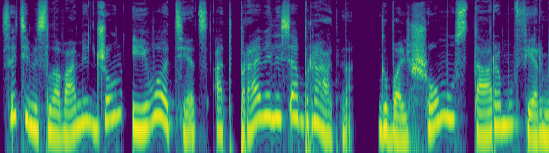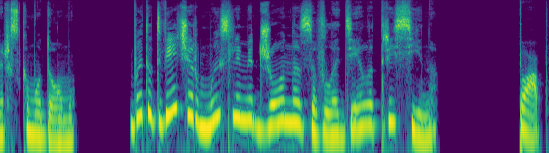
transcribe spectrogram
С этими словами Джон и его отец отправились обратно к большому старому фермерскому дому. В этот вечер мыслями Джона завладела трясина. «Пап,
